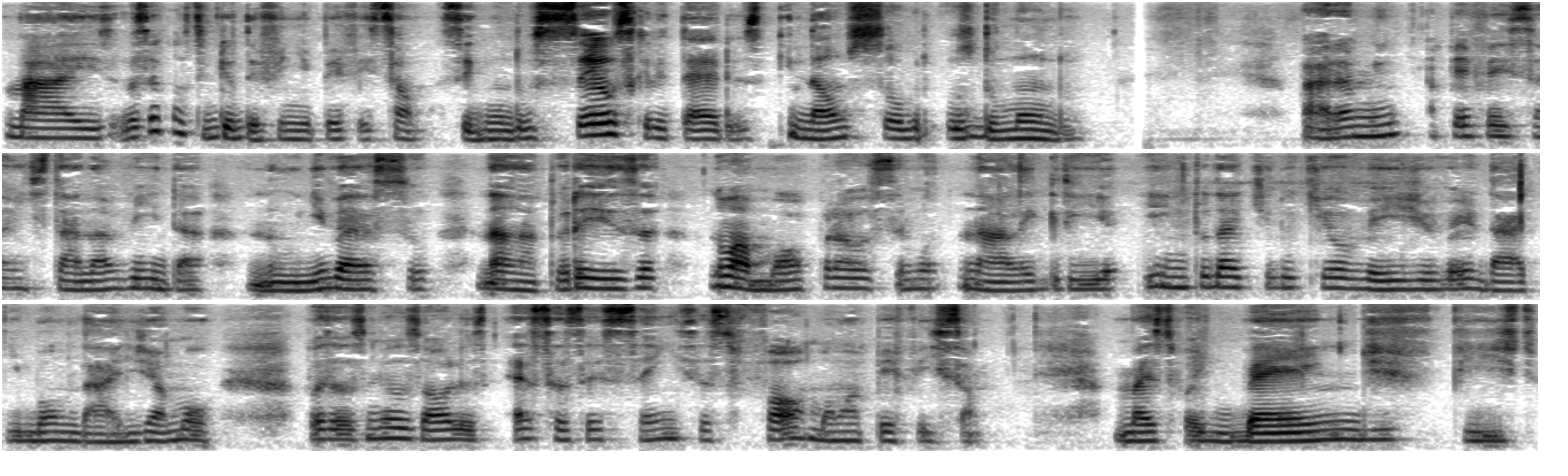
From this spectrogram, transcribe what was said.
Mas você conseguiu definir perfeição segundo os seus critérios e não sobre os do mundo? Para mim, a perfeição está na vida, no universo, na natureza, no amor próximo, na alegria e em tudo aquilo que eu vejo de verdade, bondade e amor. Pois aos meus olhos, essas essências formam a perfeição. Mas foi bem difícil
